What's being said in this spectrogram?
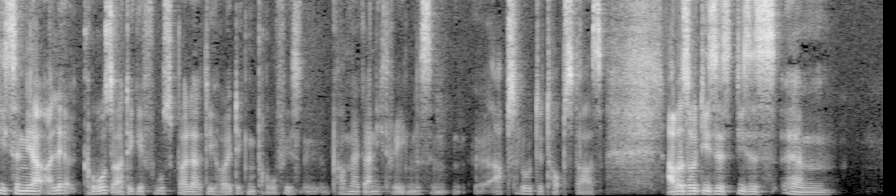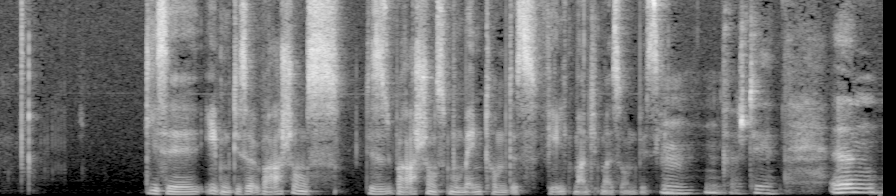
die sind ja alle großartige Fußballer, die heutigen Profis, äh, brauchen wir gar nicht reden, das sind äh, absolute Topstars. Aber so dieses, dieses, ähm, diese, eben dieser Überraschungs, dieses Überraschungsmomentum, das fehlt manchmal so ein bisschen. Hm, verstehe. Ähm,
